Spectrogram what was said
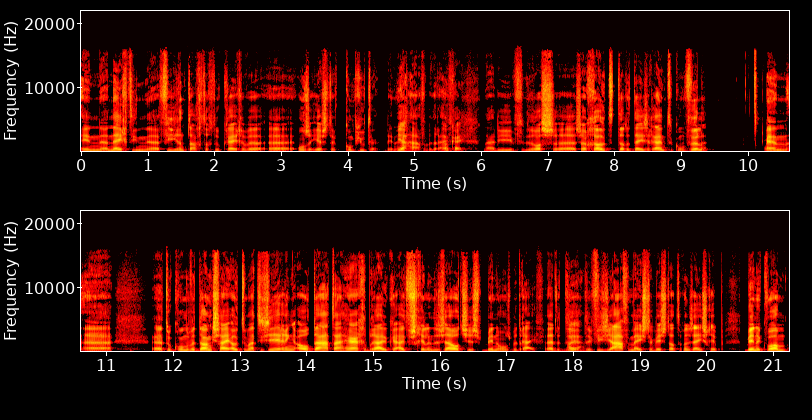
in eh, 1984. Toen kregen we onze eerste computer binnen Ja. het havenbedrijf. Oké. Nou, die was zo groot dat het deze ruimte kon vullen. En eh, toen konden we dankzij automatisering al data hergebruiken uit verschillende zuiltjes binnen ons bedrijf. Hè, de, de Oh ja. havenmeester wist dat er een zeeschip binnenkwam.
